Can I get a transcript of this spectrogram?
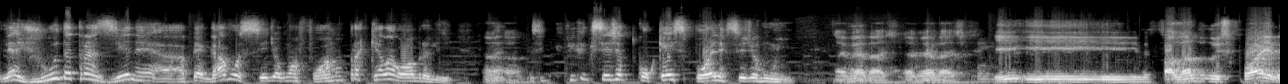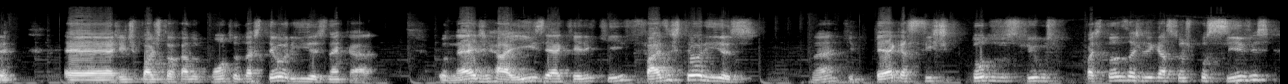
ele ajuda a trazer, né, a pegar você de alguma forma para aquela obra ali. Uhum. Né? Significa que seja qualquer spoiler seja ruim. É verdade, é verdade. E, e falando do spoiler, é, a gente pode tocar no ponto das teorias, né, cara? O nerd raiz é aquele que faz as teorias, né? Que pega, assiste todos os filmes, faz todas as ligações possíveis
